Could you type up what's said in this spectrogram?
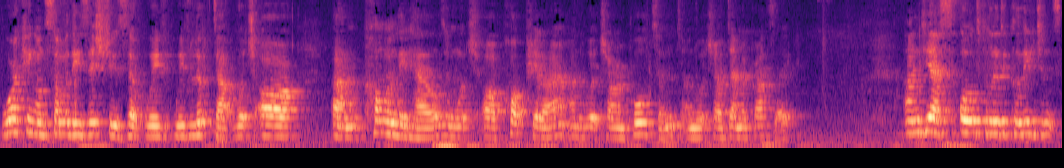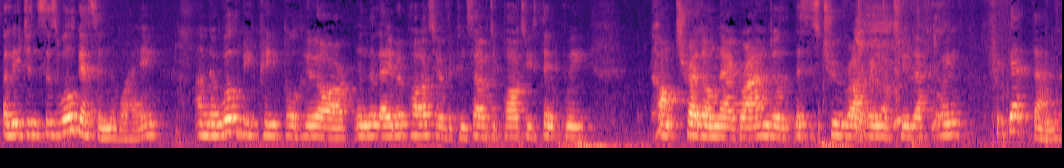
working on some of these issues that we've, we've looked at, which are um, commonly held and which are popular and which are important and which are democratic. And yes, old political allegiances will get in the way, and there will be people who are in the Labour Party or the Conservative Party who think we can't tread on their ground or that this is too right wing or too left wing. Forget them.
